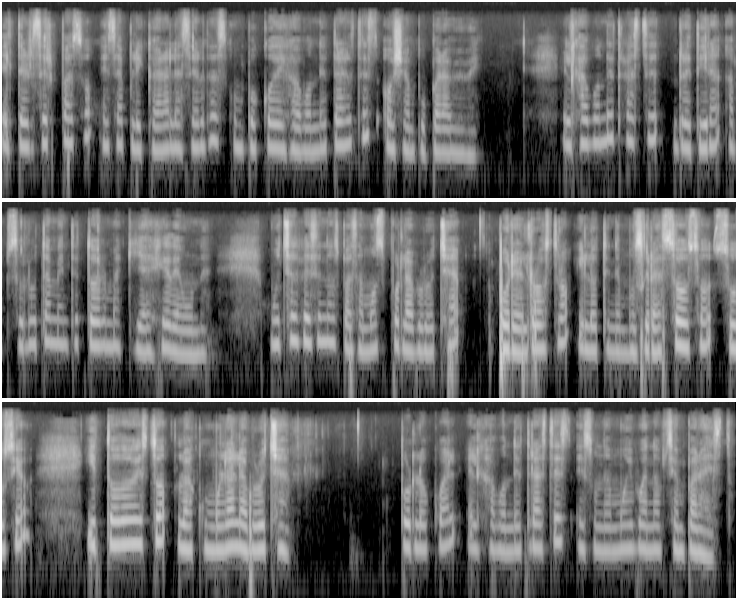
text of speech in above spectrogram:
El tercer paso es aplicar a las cerdas un poco de jabón de trastes o shampoo para bebé. El jabón de trastes retira absolutamente todo el maquillaje de una. Muchas veces nos pasamos por la brocha por el rostro y lo tenemos grasoso, sucio y todo esto lo acumula la brocha por lo cual el jabón de trastes es una muy buena opción para esto.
